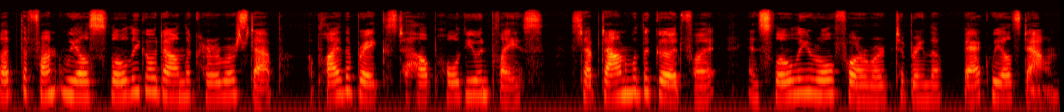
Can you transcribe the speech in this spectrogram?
Let the front wheels slowly go down the curb or step, apply the brakes to help hold you in place, step down with the good foot, and slowly roll forward to bring the back wheels down.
